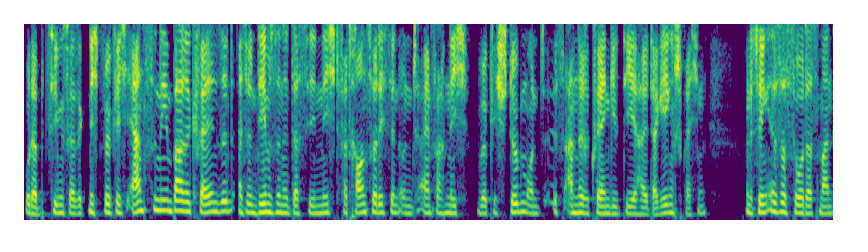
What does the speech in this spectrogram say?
oder beziehungsweise nicht wirklich ernstzunehmbare Quellen sind. Also in dem Sinne, dass sie nicht vertrauenswürdig sind und einfach nicht wirklich stimmen und es andere Quellen gibt, die halt dagegen sprechen. Und deswegen ist es so, dass man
